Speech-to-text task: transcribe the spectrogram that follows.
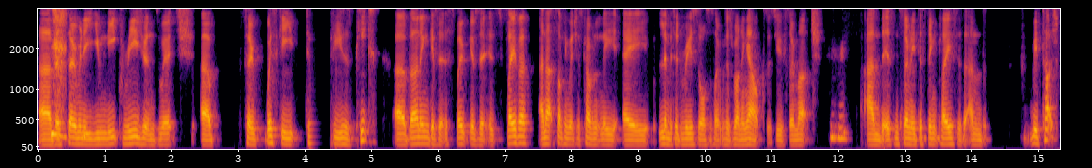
uh, there's so many unique regions which, uh, so whiskey uses peat uh, burning, gives it a smoke, gives it its flavor. And that's something which is currently a limited resource or something which is running out because it's used so much. Mm-hmm. And it's in so many distinct places. And we've touched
